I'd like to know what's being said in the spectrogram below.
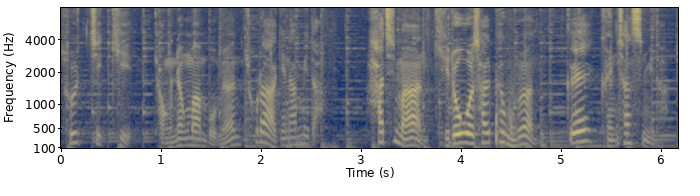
솔직히 경력만 보면 초라하긴 합니다. 하지만 기록을 살펴보면 꽤 괜찮습니다.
